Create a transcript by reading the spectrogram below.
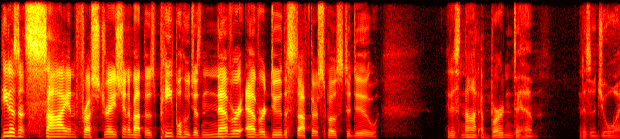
He doesn't sigh in frustration about those people who just never ever do the stuff they're supposed to do. It is not a burden to him, it is a joy.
